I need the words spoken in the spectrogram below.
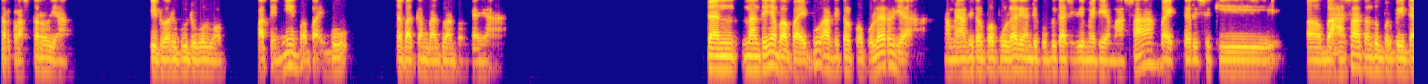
tercluster yang di 2024 ini Bapak Ibu dapatkan bantuan pembiayaan. Dan nantinya Bapak Ibu artikel populer ya namanya artikel populer yang dipublikasi di media massa baik dari segi eh, bahasa tentu berbeda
